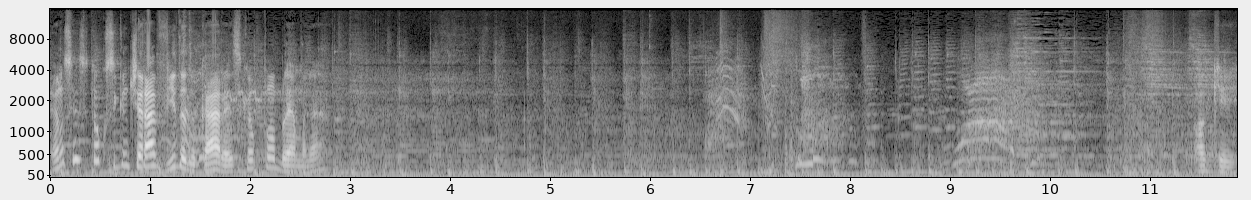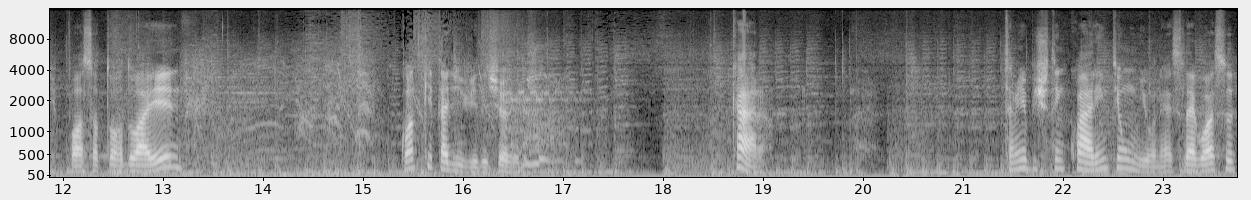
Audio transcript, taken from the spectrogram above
Eu não sei se eu tô conseguindo tirar a vida do cara, esse é o problema, né? Ok, posso atordoar ele. Quanto que tá de vida? Deixa eu ver. Cara. Também o bicho tem 41 mil, né? Esse negócio...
